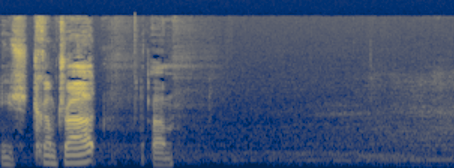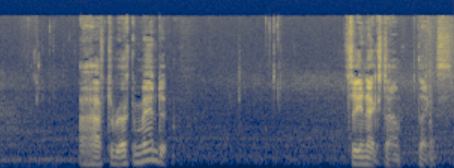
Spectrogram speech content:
You should come try it. Um, I have to recommend it. See you next time. Thanks.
